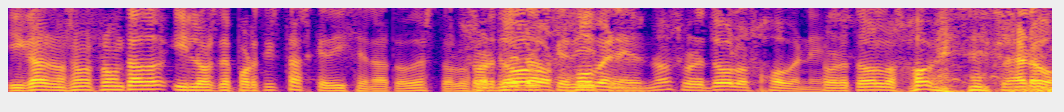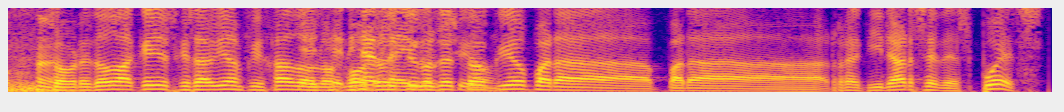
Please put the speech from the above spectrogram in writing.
Y claro, nos hemos preguntado, ¿y los deportistas qué dicen a todo esto? Los Sobre todo los jóvenes, ¿no? Sobre todo los jóvenes. Sobre todo los jóvenes. Claro. Sobre todo aquellos que se habían fijado los Juegos Olímpicos de Tokio para, para retirarse después.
